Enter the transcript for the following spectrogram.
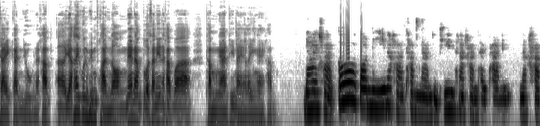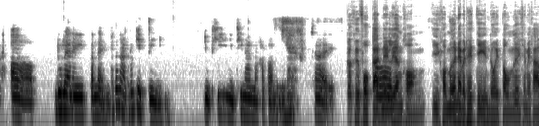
ใจกันอยู่นะครับออยากให้คุณพิมพ์ขวัญลองแนะนำตัวสักนิดนะครับว่าทำงานที่ไหนอะไรยังไงครับ ได้ค่ะ ก็ตอนนี้นะคะทำงานอยู่ที่ธนาคารไทยพาณิชย์นะคะดูแลในตำแหน่งพัฒนาธุรกิจจีน อยู่ที่อยู่ที่นั่นนะคะ ตอนนี้ ใช่ ก็คือโฟกัสในเรื่องของอีคอมเมิร์ซในประเทศจีนโดยตรงเลยใช่ไหมครับ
